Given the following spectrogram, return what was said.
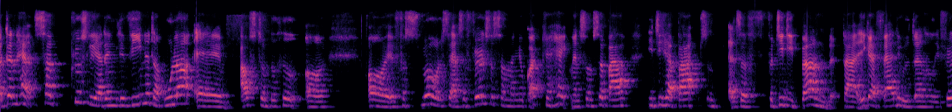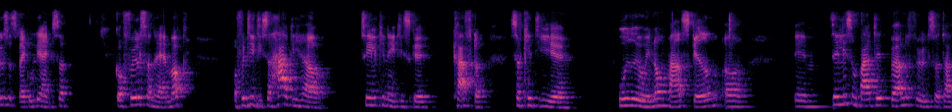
Og den her, så pludselig er det en levine, der ruller af afstumpethed og, og øh, forsmåelse, altså følelser, som man jo godt kan have, men som så bare i de her barn, som, altså fordi de børn, der ikke er færdiguddannet i følelsesregulering, så går følelserne amok. Og fordi de så har de her telekinetiske kræfter, så kan de øh, udøve enormt meget skade. Og øh, det er ligesom bare det børnefølelser, der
